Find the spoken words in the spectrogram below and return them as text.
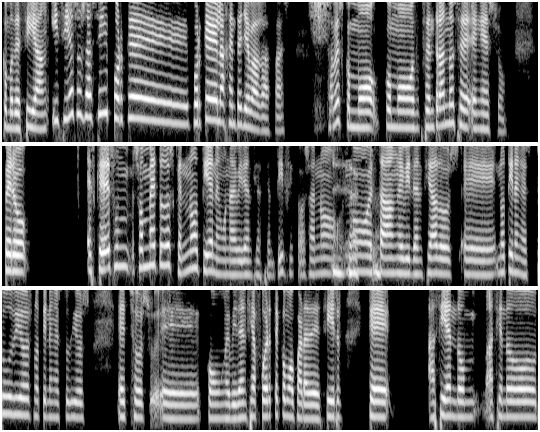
como decían, ¿y si eso es así, por qué, por qué la gente lleva gafas? ¿Sabes? Como, como centrándose en eso. Pero es que es un, son métodos que no tienen una evidencia científica, o sea, no, no están evidenciados, eh, no tienen estudios, no tienen estudios hechos eh, con evidencia fuerte como para decir que haciendo, haciendo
